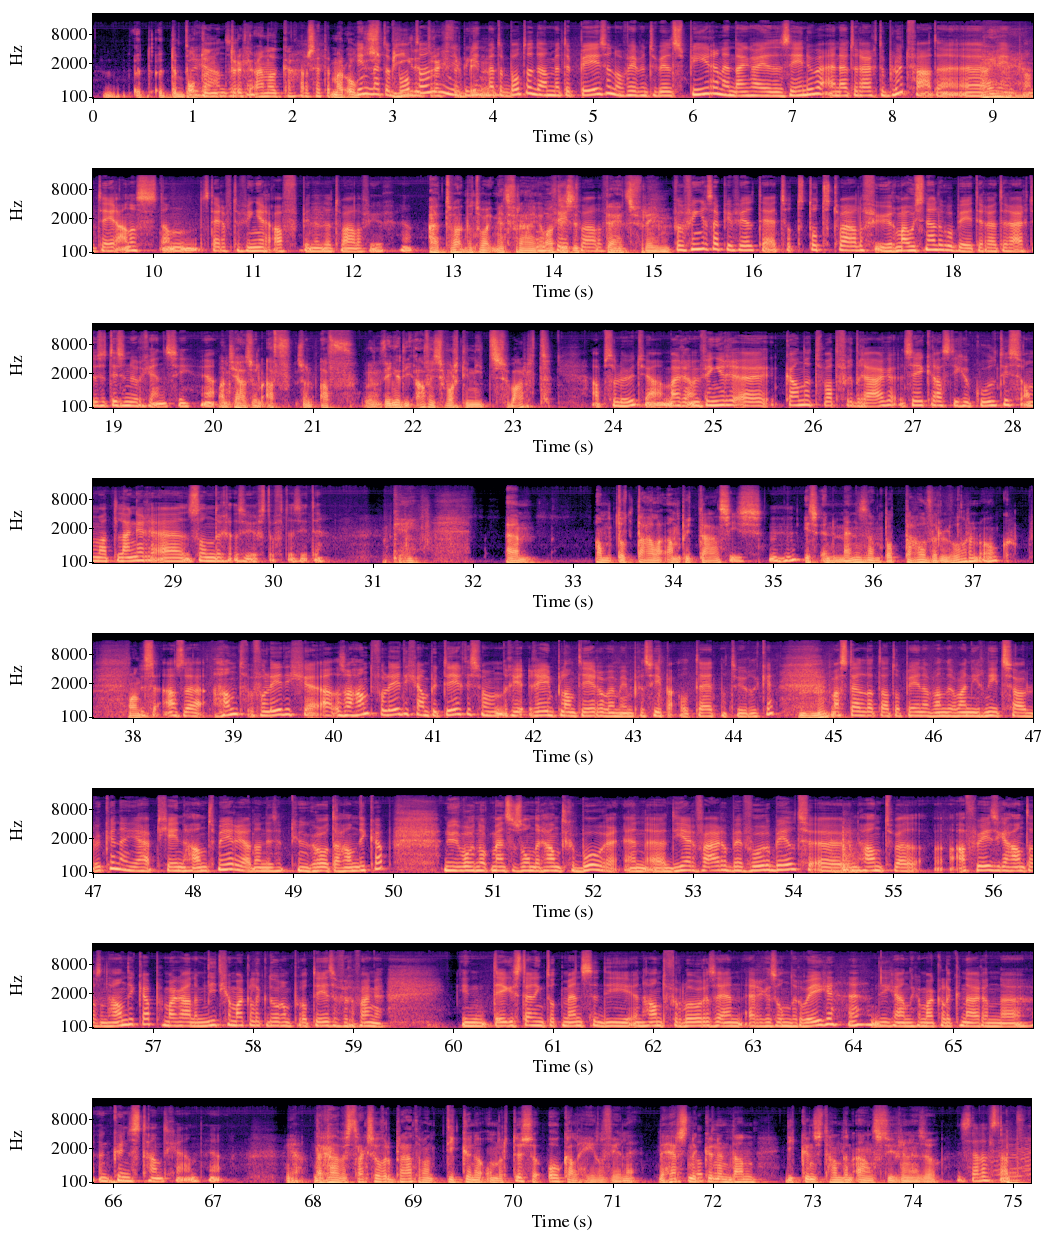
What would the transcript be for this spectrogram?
de botten terug, aan elkaar zetten, maar ook de spieren met de botten, Je begint met de botten, dan met de pezen of eventueel spieren en dan ga je de zenuwen en uiteraard de bloedvaten uh, ah, implanteren. Anders dan sterft de vinger af binnen de 12 uur. Ja. Ah, dat wou ik net vragen. Wat is het tijdsframe? Voor vingers heb je veel tijd, tot, tot 12 uur. Maar hoe sneller, hoe beter uiteraard. Dus het is een urgentie. Ja. Want ja, zo'n af, zo'n af, een vinger die af is, wordt die niet zwart? Absoluut, ja. Maar een vinger uh, kan het wat verdragen, zeker als die gekoeld is, om wat langer uh, zonder zuurstof te zitten. Oké. Okay. Um, ehm, totale amputaties, mm -hmm. is een mens dan totaal verloren ook? Want... Dus als, de hand volledig, eh, als een hand volledig geamputeerd is, dan reimplanteren we hem in principe altijd natuurlijk. Hè. Mm -hmm. Maar stel dat dat op een of andere manier niet zou lukken en je hebt geen hand meer, ja, dan is het een grote handicap. Nu worden ook mensen zonder hand geboren en uh, die ervaren bijvoorbeeld uh, een hand wel afwezige hand als een handicap, maar gaan hem niet gemakkelijk door een prothese vervangen. In tegenstelling tot mensen die een hand verloren zijn ergens onderwege, hè, die gaan gemakkelijk naar een, uh, een kunsthand gaan. Ja. Ja, daar gaan we straks over praten, want die kunnen ondertussen ook al heel veel. Hè. De hersenen kunnen dan die kunsthanden aansturen en zo. Zelfs dat.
